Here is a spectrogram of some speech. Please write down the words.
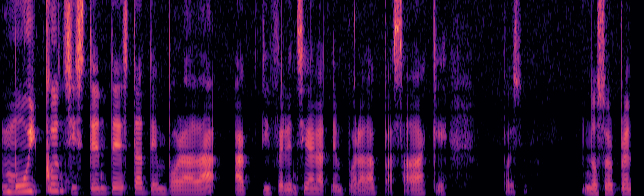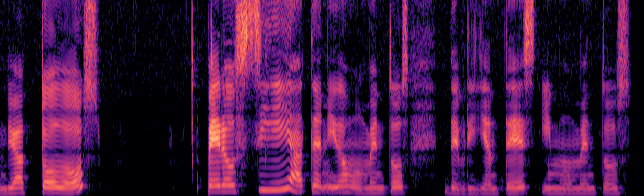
muy consistente esta temporada, a diferencia de la temporada pasada que pues nos sorprendió a todos, pero sí ha tenido momentos de brillantez y momentos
